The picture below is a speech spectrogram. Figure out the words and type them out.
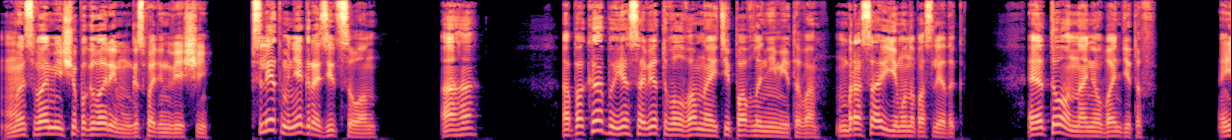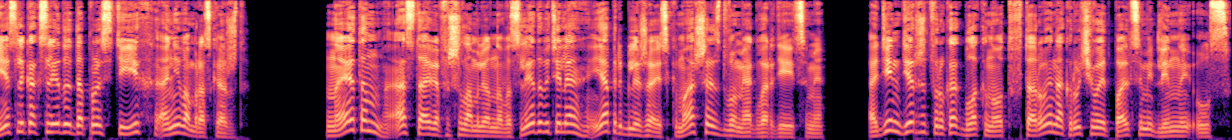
«Мы с вами еще поговорим, господин Вещий. Вслед мне грозится он». «Ага. А пока бы я советовал вам найти Павла Немитова. Бросаю ему напоследок. Это он нанял бандитов. Если как следует допросите их, они вам расскажут». На этом, оставив ошеломленного следователя, я приближаюсь к Маше с двумя гвардейцами. Один держит в руках блокнот, второй накручивает пальцами длинный ус.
